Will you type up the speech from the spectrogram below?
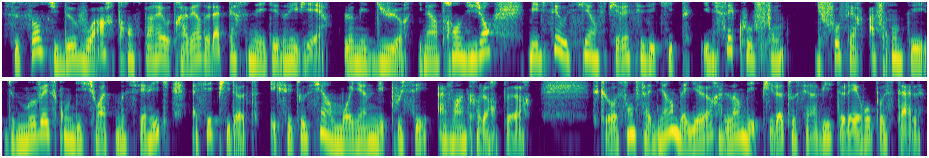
Ce sens du devoir transparaît au travers de la personnalité de Rivière. L'homme est dur, il est intransigeant, mais il sait aussi inspirer ses équipes. Il sait qu'au fond, il faut faire affronter de mauvaises conditions atmosphériques à ses pilotes et que c'est aussi un moyen de les pousser à vaincre leur peur. Ce que ressent Fabien d'ailleurs, l'un des pilotes au service de l'aéropostale.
